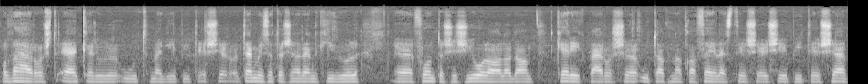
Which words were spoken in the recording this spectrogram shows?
a várost elkerülő út megépítéséről. Természetesen rendkívül fontos és jól halad a kerékpáros utaknak a fejlesztése és építése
